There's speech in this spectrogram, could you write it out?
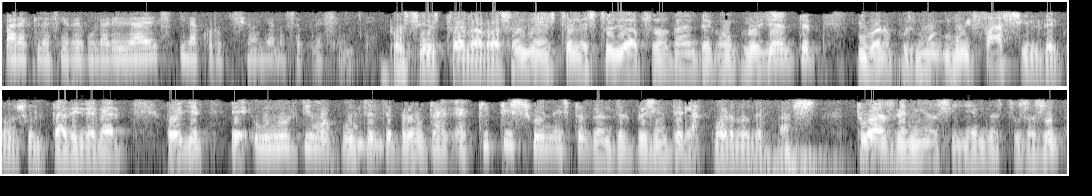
para que las irregularidades y la corrupción ya no se presenten. Pues tienes toda la razón y ahí está el estudio absolutamente concluyente y bueno, pues muy muy fácil de consultar y de ver. Oye, eh, un último apunte te pregunta, ¿a qué te suena esto que el presidente el acuerdo de paz? Tú has venido siguiendo estos asuntos.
